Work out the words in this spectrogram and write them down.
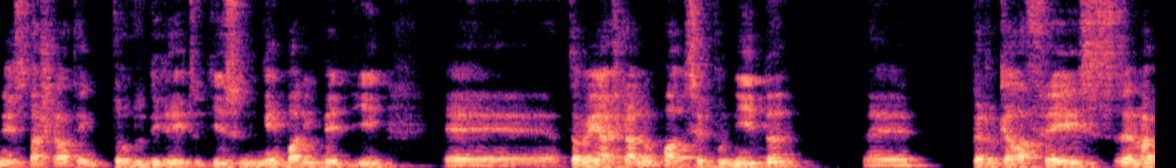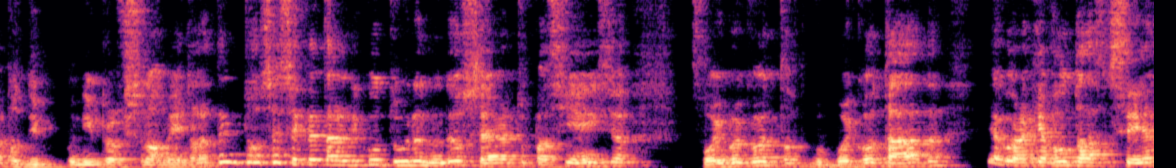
colunista, acho que ela tem todo o direito disso, ninguém pode impedir. É, também acho que ela não pode ser punida, é, pelo que ela fez, você não vai poder punir profissionalmente. Ela tentou ser secretária de cultura, não deu certo, paciência, foi boicotada e agora quer voltar a ser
